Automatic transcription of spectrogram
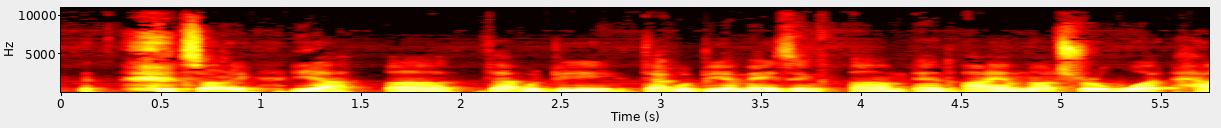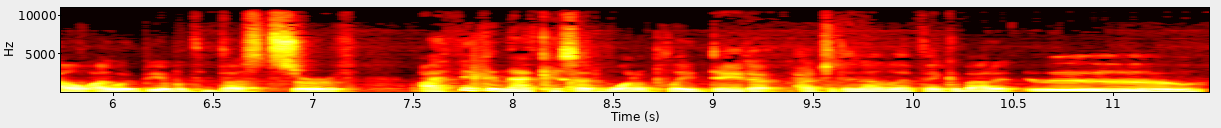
sorry. Yeah. Uh. That would be that would be amazing. Um. And I am not sure what how I would be able to best serve. I think in that case I'd want to play Data. Actually, now that I think about it, Ooh.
